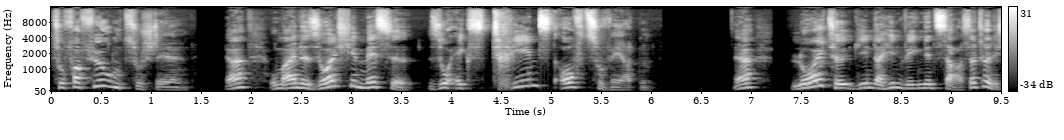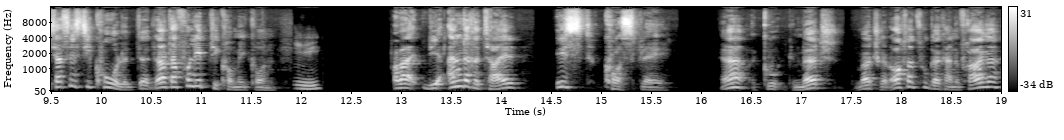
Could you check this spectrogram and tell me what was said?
zur Verfügung zu stellen. Ja, um eine solche Messe so extremst aufzuwerten. Ja, Leute gehen dahin wegen den Stars. Natürlich, das ist die Kohle. Da, davon lebt die Comic-Con. Mhm. Aber die andere Teil ist Cosplay. Ja, gut, Merch, Merch gehört auch dazu, gar keine Frage.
